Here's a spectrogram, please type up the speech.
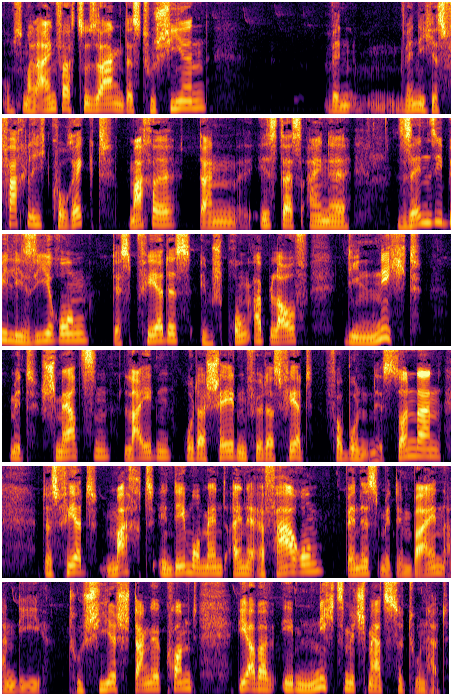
um es mal einfach zu sagen, das Touchieren, wenn, wenn ich es fachlich korrekt mache, dann ist das eine Sensibilisierung des Pferdes im Sprungablauf, die nicht mit Schmerzen, Leiden oder Schäden für das Pferd verbunden ist, sondern das Pferd macht in dem Moment eine Erfahrung, wenn es mit dem Bein an die Touchierstange kommt, die aber eben nichts mit Schmerz zu tun hat.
